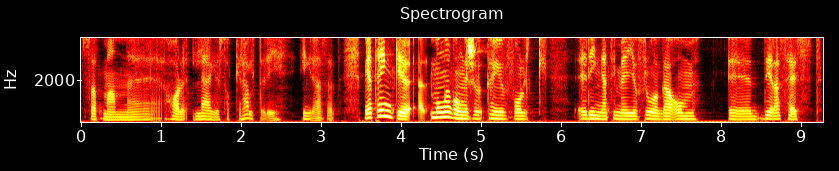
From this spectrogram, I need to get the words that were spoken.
Så att man eh, har lägre sockerhalter i, i gräset. Men jag tänker, många gånger så kan ju folk ringa till mig och fråga om eh, deras häst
